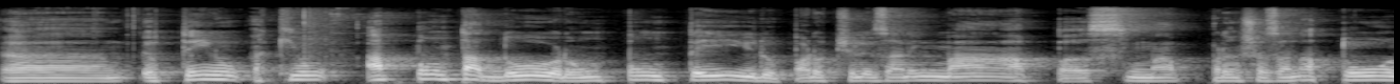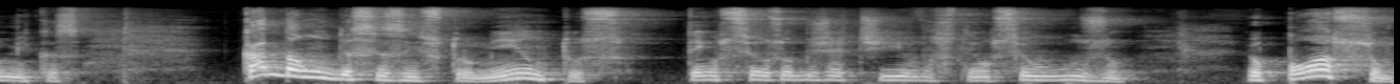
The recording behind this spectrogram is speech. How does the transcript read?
Uh, eu tenho aqui um apontador, um ponteiro para utilizar em mapas, em pranchas anatômicas. Cada um desses instrumentos tem os seus objetivos, tem o seu uso. Eu posso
